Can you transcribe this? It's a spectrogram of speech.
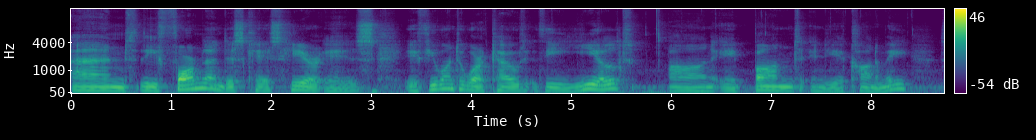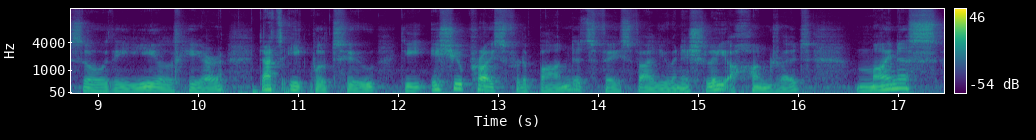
And the formula in this case here is if you want to work out the yield on a bond in the economy, so the yield here, that's equal to the issue price for the bond, its face value initially, 100, minus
